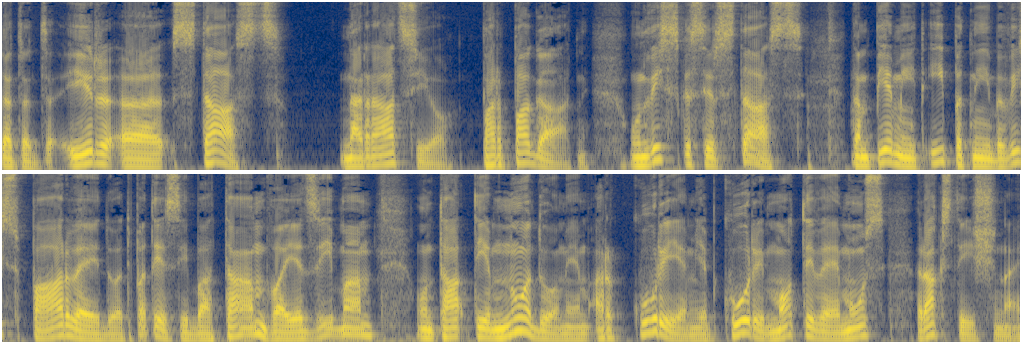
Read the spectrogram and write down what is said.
tātad, ir uh, stāsts, narrācija par pagātni. Un viss, kas ir stāsts, tam piemīt īpatnība visu pārveidot patiesībā tām vajadzībām un tā, tiem nodomiem, ar kuriem jebkuri motivē mūsu rakstīšanai.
